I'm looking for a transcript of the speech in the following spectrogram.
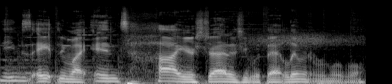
He just ate through my entire strategy with that limit removal.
